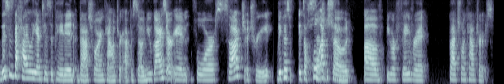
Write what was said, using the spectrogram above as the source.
This is the highly anticipated Bachelor Encounter episode. You guys are in for such a treat because it's a whole Such a episode of your favorite Bachelor Encounters.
